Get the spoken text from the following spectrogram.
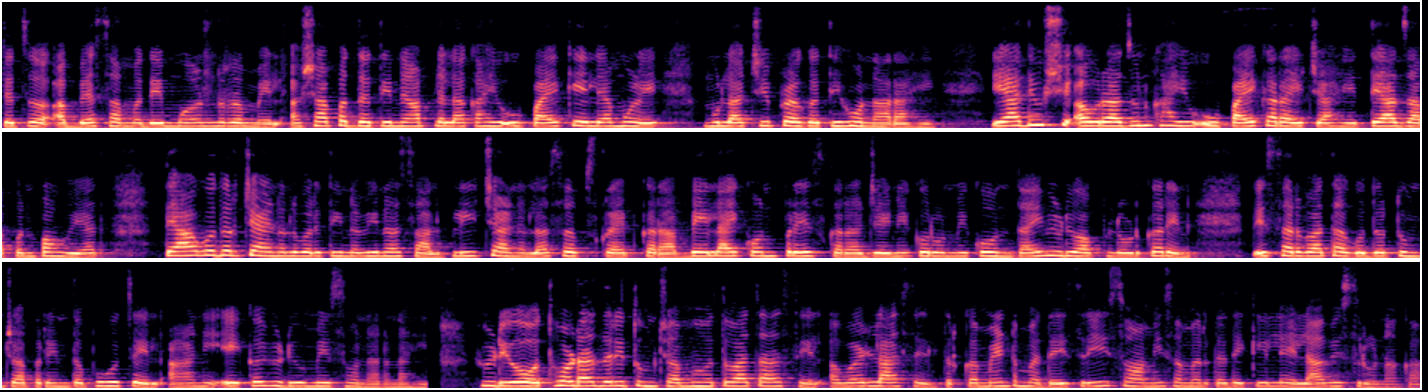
त्याचं अभ्यासामध्ये मन रमेल. अशा पद्धतीने आपल्याला काही उपाय केल्यामुळे मुलाची प्रगती होणार आहे. या दिवशी अवराजून काही उपाय करायचे आहेत ते आज आपण पाहूयात. त्या अगोदर चॅनलवरती नवीन असाल प्लीज चॅनलला सबस्क्राईब करा बेल आयकॉन प्रेस करा जेणेकरून मी कोणताही व्हिडिओ अपलोड करेन ते सर्वात अगोदर तुमच्यापर्यंत पोहोचेल आणि एकही व्हिडिओ मिस होणार नाही. व्हिडिओ थोडा जरी तुमच्या महत्त्वाचा असेल आवडला असेल तर कमेंटमध्ये श्री स्वामी समर्थ देखील लिहायला विसरू नका.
